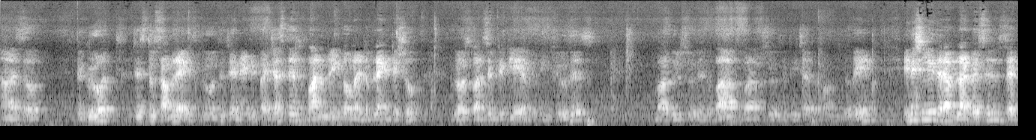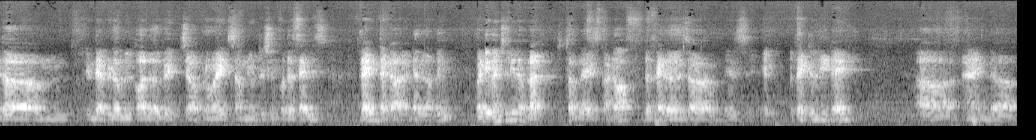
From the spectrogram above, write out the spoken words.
uh, so the growth just to summarize growth is generated by just this one ring of multiplying tissue grows concentrically everything fuses barbules fuse into barbs, barbs fuse with each other forms the vane. Initially, there are blood vessels at the, um, in the epidermal collar which uh, provide some nutrition for the cells, right, that are developing. But eventually, the blood supply is cut off, the feathers uh, is effectively dead. Uh, and uh,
